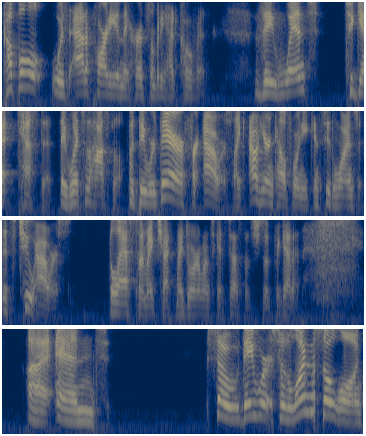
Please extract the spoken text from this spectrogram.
Couple was at a party and they heard somebody had COVID. They went to get tested. They went to the hospital, but they were there for hours. Like out here in California, you can see the lines. It's two hours. The last time I checked, my daughter wanted to get tested, but she said, forget it. Uh, and so they were, so the line was so long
